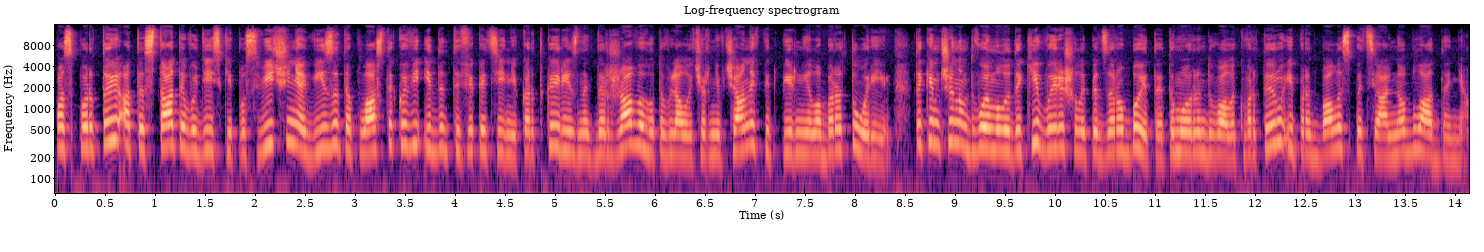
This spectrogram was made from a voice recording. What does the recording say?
Паспорти, атестати, водійські посвідчення, візи та пластикові ідентифікаційні картки різних держав виготовляли чернівчани в підпільній лабораторії. Таким чином, двоє молодиків вирішили підзаробити, тому орендували квартиру і придбали спеціальне обладнання.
